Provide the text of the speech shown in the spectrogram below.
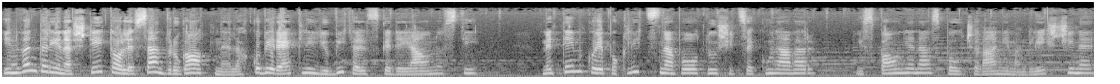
In vendar je našteto lesa drugotne, lahko bi rekli ljubiteljske dejavnosti, medtem ko je poklicna pot dušice Kunavar izpolnjena s poučevanjem angleščine,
